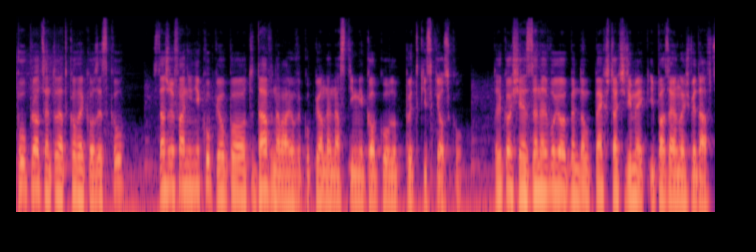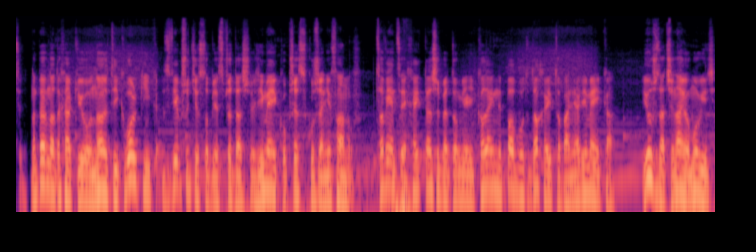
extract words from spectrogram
Pół procent dodatkowego zysku? Starzy fani nie kupią, bo od dawna mają wykupione na Steamie Goku lub płytki z kiosku. Tylko się zdenerwują będą pechrzczać remake i pazerność wydawcy. Na pewno THQ Nordic Walking zwiększycie sobie sprzedaż remake'u przez wkurzenie fanów. Co więcej, hejterzy będą mieli kolejny powód do hejtowania remake'a. Już zaczynają mówić,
